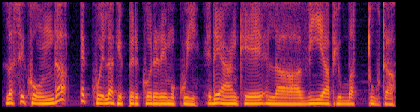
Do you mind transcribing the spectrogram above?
La seconda è quella che percorreremo qui ed è anche la via più battuta,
